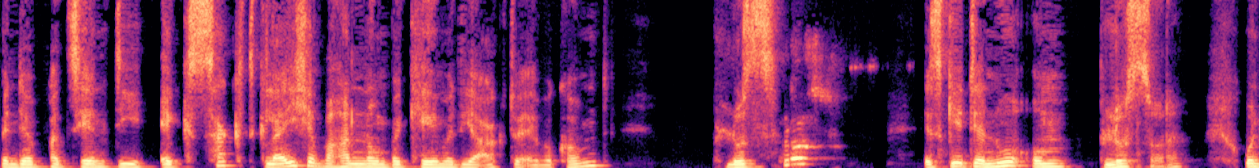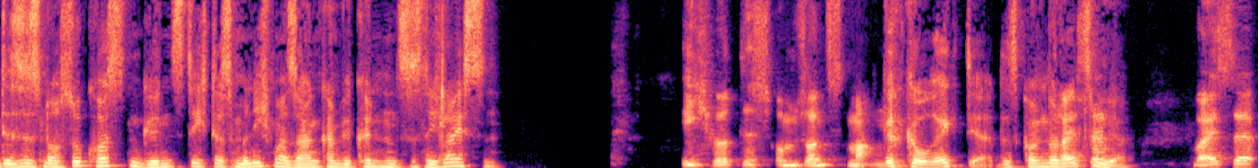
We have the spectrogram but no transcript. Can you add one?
wenn der Patient die exakt gleiche Behandlung bekäme, die er aktuell bekommt, plus. Plus. Es geht ja nur um Plus, oder? Und es ist noch so kostengünstig, dass man nicht mal sagen kann, wir könnten uns das nicht leisten ich würde das umsonst machen. Korrekt, ja. Das kommt noch weißt dazu, ja. Weißt du,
